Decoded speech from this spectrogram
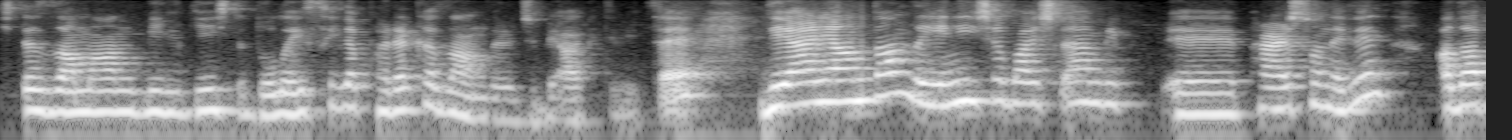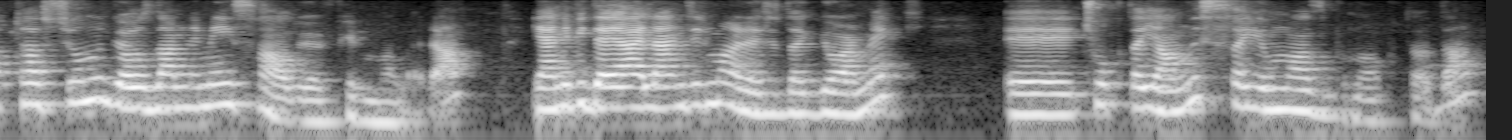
işte zaman, bilgi işte dolayısıyla para kazandırıcı bir aktivite. Diğer yandan da yeni işe başlayan bir e, personelin adaptasyonunu gözlemlemeyi sağlıyor firmalara. Yani bir değerlendirme aracı da görmek e, çok da yanlış sayılmaz bu noktada.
